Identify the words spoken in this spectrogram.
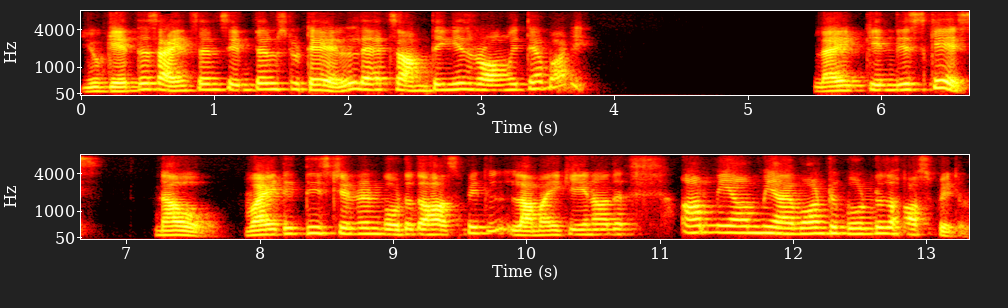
you get the signs and symptoms to tell that something is wrong with your body. Like in this case. Now, why did these children go to the hospital? Lamai the Ammi, Ammi, I want to go to the hospital.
